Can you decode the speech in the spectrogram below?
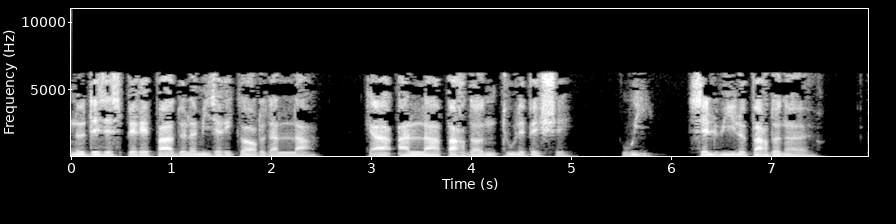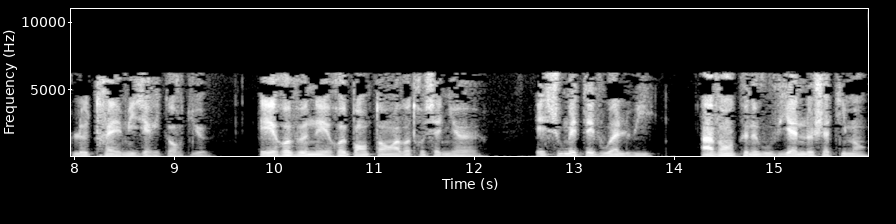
Ne désespérez pas de la miséricorde d'Allah, car Allah pardonne tous les péchés. Oui, c'est lui le pardonneur, le très miséricordieux. Et revenez repentant à votre Seigneur, et soumettez-vous à lui, avant que ne vous vienne le châtiment,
